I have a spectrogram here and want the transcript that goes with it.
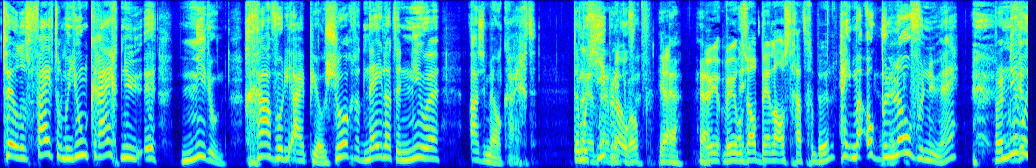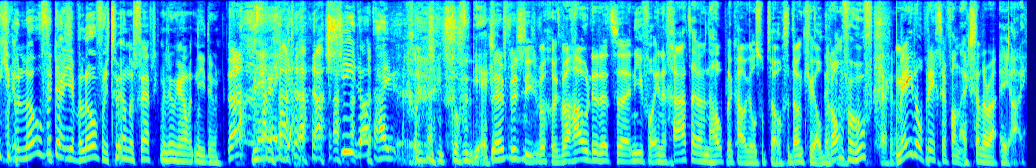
250 miljoen krijgt, nu uh, niet doen. Ga voor die IPO. Zorg dat Nederland een nieuwe ASML krijgt. Dan moet je hier beloven. Ja. Ja. Wil, je, wil je ons wel bellen als het gaat gebeuren? Hey, maar ook beloven nu, hè? Nu moet je beloven Ik dat kan je beloven, voor 250 miljoen gaan we het niet doen. Nee, ja, zie je dat? Hij misschien toch die extra. Nee, precies. Maar goed, we houden het eh, in ieder geval in de gaten. En hopelijk hou je ons op de hoogte. Dankjewel. Bram Verhoef, medeoprichter van Accelera AI.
